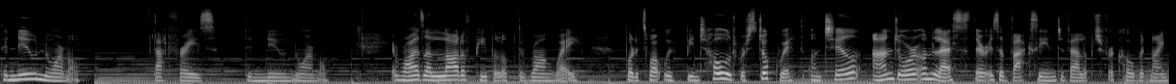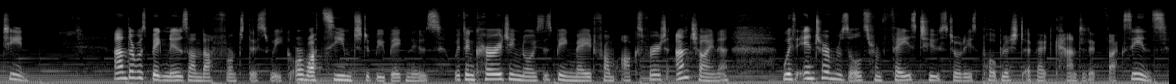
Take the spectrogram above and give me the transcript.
The new normal. That phrase, the new normal. It riles a lot of people up the wrong way, but it's what we've been told we're stuck with until and or unless there is a vaccine developed for COVID-19. And there was big news on that front this week, or what seemed to be big news, with encouraging noises being made from Oxford and China, with interim results from phase 2 studies published about candidate vaccines.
